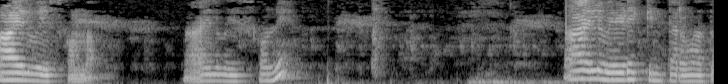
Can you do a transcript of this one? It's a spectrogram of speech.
ఆయిల్ వేసుకుందాం. ఆయిల్ వేసుకొని ఆయిల్ వేడెక్కిన తర్వాత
